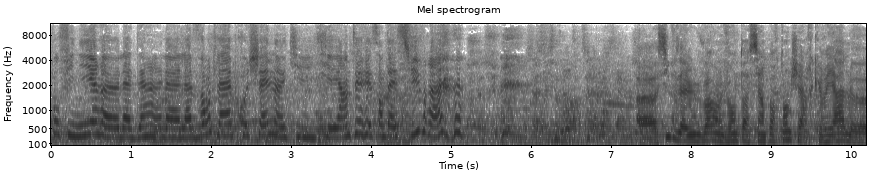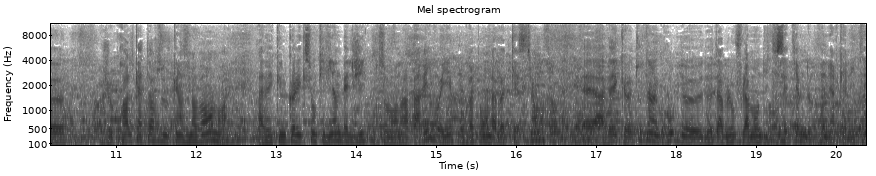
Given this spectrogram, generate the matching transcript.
pour finir, la, vente la prochaine qui, qui, est intéressante à suivre. euh, si vous allez voir une vente assez importante chez Arcurial, euh, je crois le 14 ou le 15 novembre, avec une collection qui vient de Belgique pour se vendre à Paris, vous voyez, pour répondre à votre question, euh, avec euh, tout un groupe de, de, tableaux flamands du 17e de première qualité.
